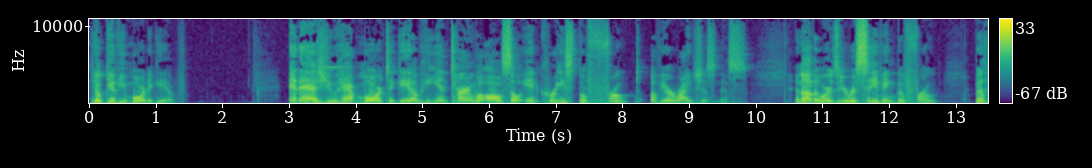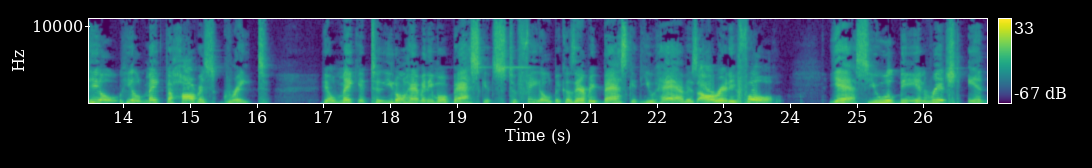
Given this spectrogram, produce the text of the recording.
He'll give you more to give. And as you have more to give, He in turn will also increase the fruit of your righteousness. In other words, you're receiving the fruit, but He'll, He'll make the harvest great he'll make it to you don't have any more baskets to fill because every basket you have is already full. Yes, you will be enriched in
